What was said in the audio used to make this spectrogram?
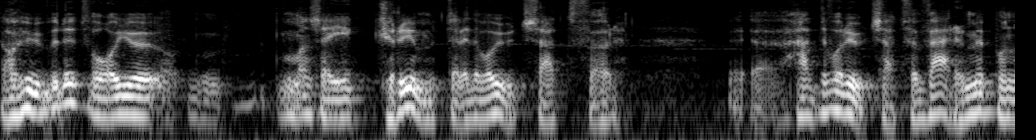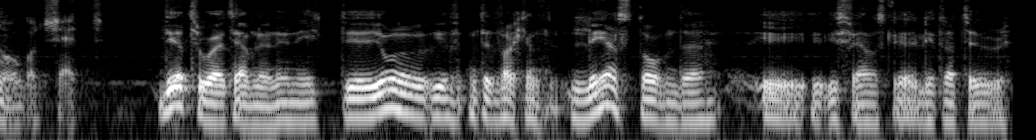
Ja, huvudet var ju, om man säger krympt, eller det var utsatt för, eh, hade varit utsatt för värme på något sätt. Det tror jag är tämligen unikt. Jag har inte varken läst om det i, i svensk litteratur,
